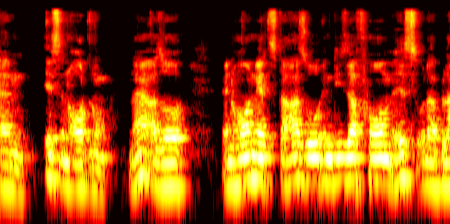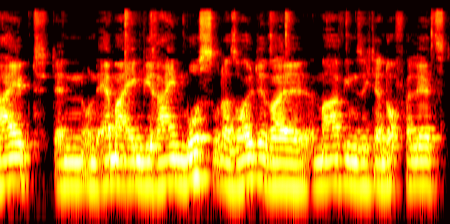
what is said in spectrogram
ähm, ist in Ordnung. Ne? Also wenn Horn jetzt da so in dieser Form ist oder bleibt denn, und er mal irgendwie rein muss oder sollte, weil Marvin sich dann doch verletzt,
